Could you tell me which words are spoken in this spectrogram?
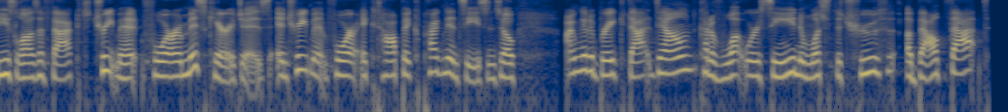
these laws affect treatment for miscarriages and treatment for ectopic pregnancies. And so I'm going to break that down, kind of what we're seeing and what's the truth about that.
